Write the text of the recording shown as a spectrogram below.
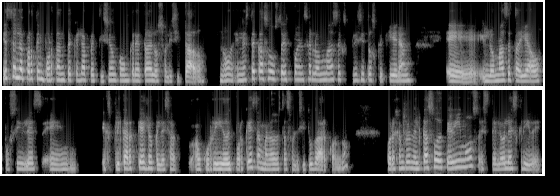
Y esta es la parte importante que es la petición concreta de lo solicitado, ¿no? En este caso ustedes pueden ser lo más explícitos que quieran eh, y lo más detallados posibles en explicar qué es lo que les ha ocurrido y por qué están mandando esta solicitud a ARCON, ¿no? Por ejemplo, en el caso de que vimos, este, Lola escribe,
